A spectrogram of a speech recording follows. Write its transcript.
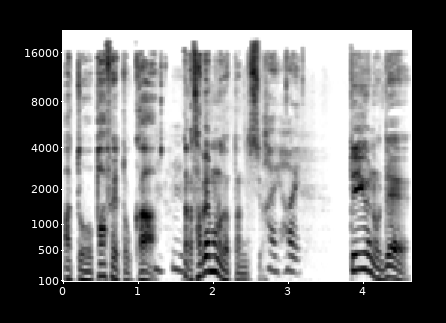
あとパフェとか、なんか食べ物だったんですよ。はいはい。っていうので、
